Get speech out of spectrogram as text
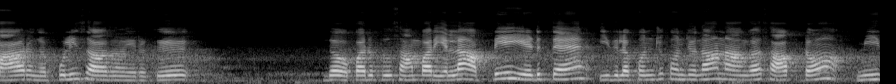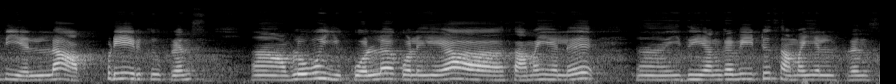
பாருங்கள் புளி சாதம் இருக்குது இதோ பருப்பு சாம்பார் எல்லாம் அப்படியே எடுத்தேன். இதில் கொஞ்சம் கொஞ்சம் தான் நாங்கள் சாப்பிட்டோம். மீதி எல்லாம் அப்படியே இருக்குது ஃப்ரெண்ட்ஸ் அவ்வளோவும் கொல்லை கொலையாக சமையல். இது எங்கள் வீட்டு சமையல் ஃப்ரெண்ட்ஸ்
